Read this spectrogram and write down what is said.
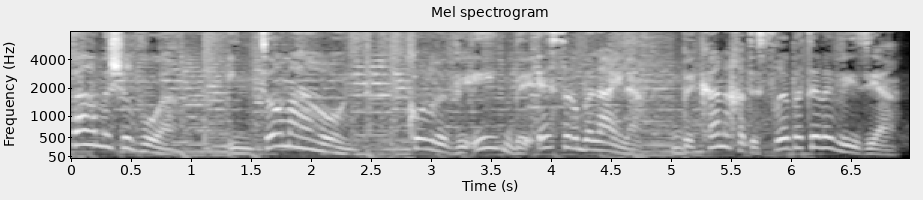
פעם בשבוע, עם תום אהרון, כל רביעי ב-10 בלילה, בכאן 11 בטלוויזיה.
